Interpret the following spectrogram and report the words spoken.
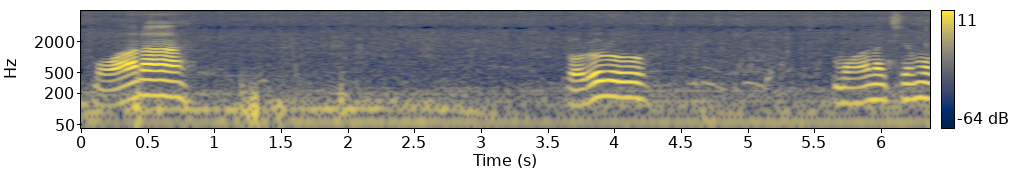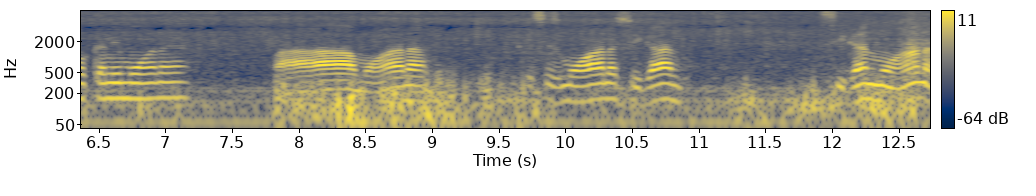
game. Moana. Rororo. Moana chemo kani Moana. Ah, Moana. This is Moana Sigan. Sigan Moana.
